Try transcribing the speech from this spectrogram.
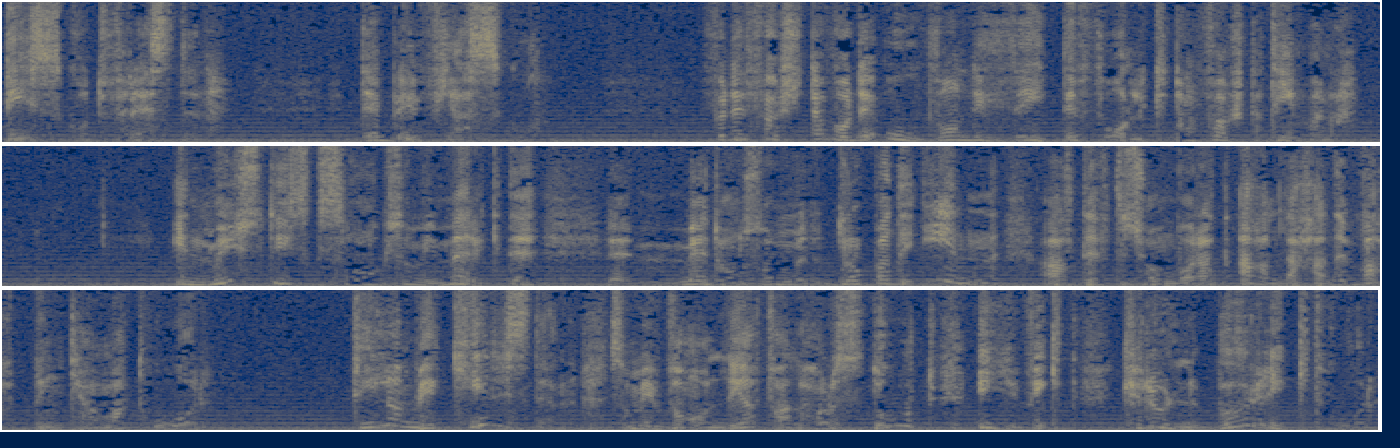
Diskot förresten, det blev fiasko. För det första var det ovanligt lite folk de första timmarna. En mystisk sak som vi märkte eh, med de som droppade in allt eftersom var att alla hade vattenkammat hår. Till och med Kirsten, som i vanliga fall har stort, yvigt, krullburrigt hår.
